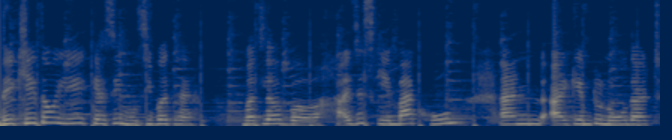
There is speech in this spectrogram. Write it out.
देखिए तो ये कैसी मुसीबत है। मतलब I just came back home and I came to know that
